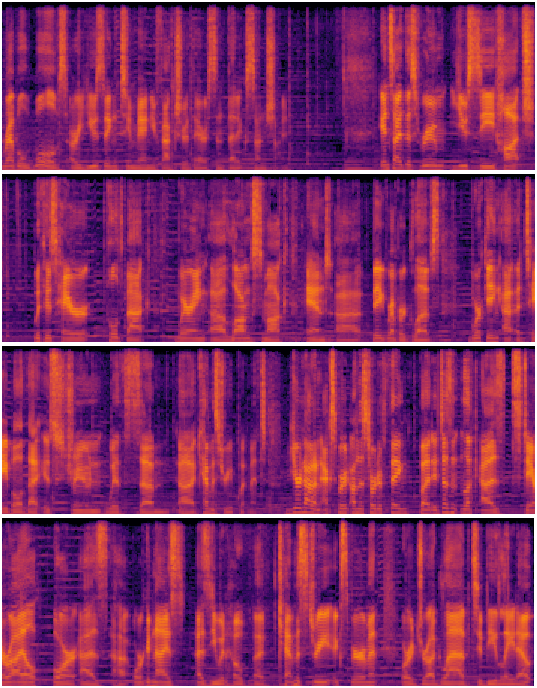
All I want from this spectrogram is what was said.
rebel wolves are using to manufacture their synthetic sunshine. Inside this room, you see Hotch with his hair pulled back, wearing a long smock and uh, big rubber gloves, working at a table that is strewn with some uh, chemistry equipment. You're not an expert on this sort of thing, but it doesn't look as sterile or as uh, organized as you would hope a chemistry experiment or a drug lab to be laid out.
